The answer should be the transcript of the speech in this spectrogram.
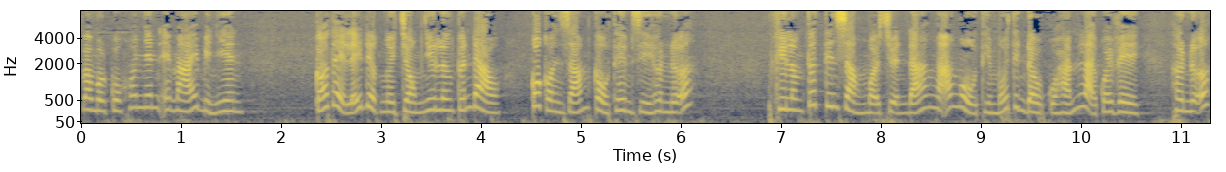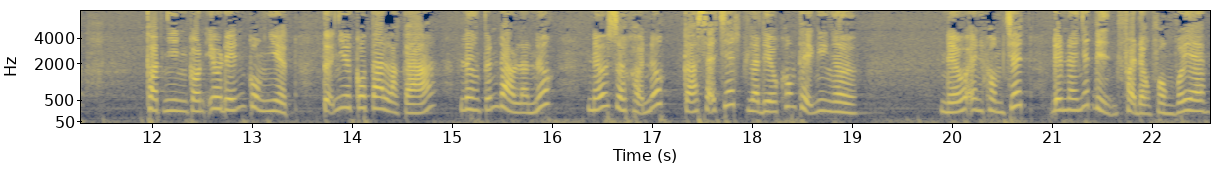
và một cuộc hôn nhân êm ái bình yên. Có thể lấy được người chồng như Lương Tuấn Đào, cô còn dám cầu thêm gì hơn nữa. Khi Lâm Tuyết tin rằng mọi chuyện đã ngã ngủ thì mối tin đầu của hắn lại quay về. Hơn nữa, thoạt nhìn còn yêu đến cuồng nhiệt, tự như cô ta là cá, Lương Tuấn Đào là nước, nếu rời khỏi nước, cá sẽ chết là điều không thể nghi ngờ. Nếu anh không chết, đêm nay nhất định phải đồng phòng với em.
